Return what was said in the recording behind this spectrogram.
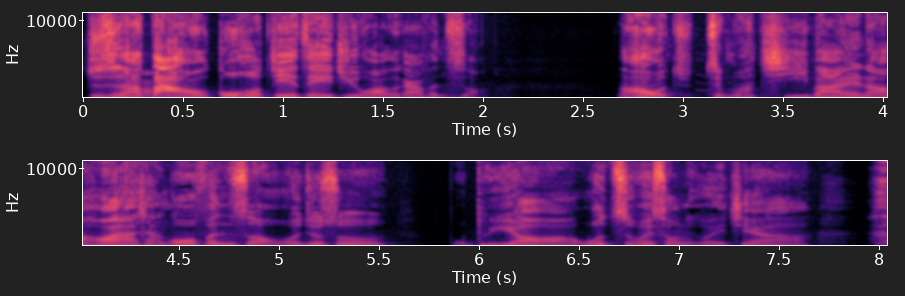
就是他大吼过后接这一句话，我就跟他分手。然后我就怎么七八，然后后来他想跟我分手，我就说我不要啊，我只会送你回家啊。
